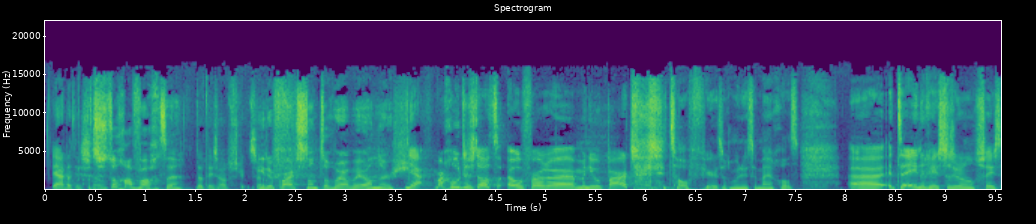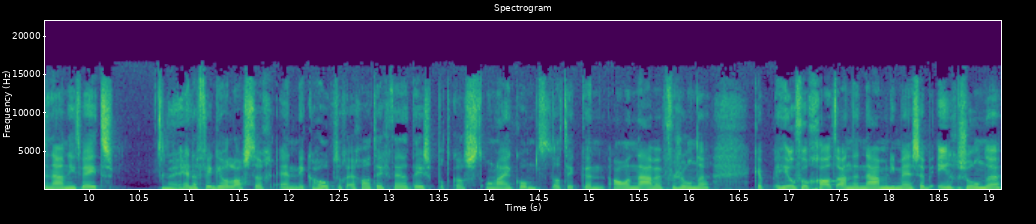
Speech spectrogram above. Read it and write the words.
ja, dat is het zo. is toch afwachten. Dat is absoluut zo. Ieder paard is dan toch wel weer anders. Ja, maar goed, dus dat over eh, mijn nieuwe paard. Het zit al 40 minuten, mijn god. Eh, het enige is dat ik nog steeds de naam niet weet. Nee. En dat vind ik heel lastig. En ik hoop toch echt wel tegen de tijd dat deze podcast online komt... dat ik een, al een naam heb verzonnen. Ik heb heel veel gehad aan de namen die mensen hebben ingezonden.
